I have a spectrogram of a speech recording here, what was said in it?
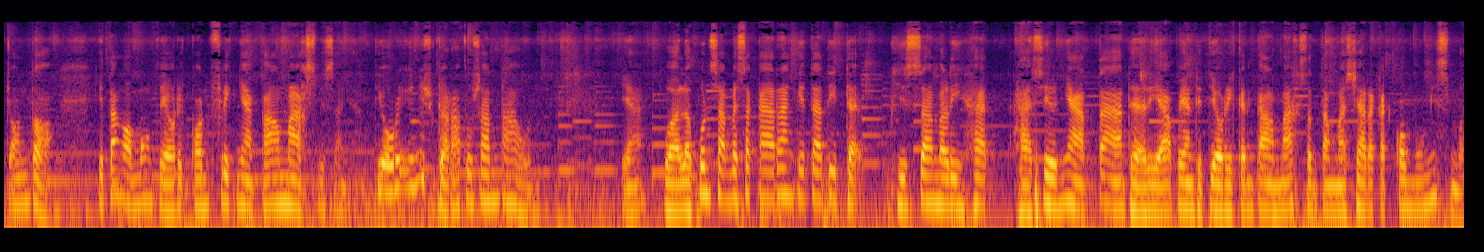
Contoh, kita ngomong teori konfliknya Karl Marx misalnya. Teori ini sudah ratusan tahun ya walaupun sampai sekarang kita tidak bisa melihat hasil nyata dari apa yang diteorikan Karl Marx tentang masyarakat komunisme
